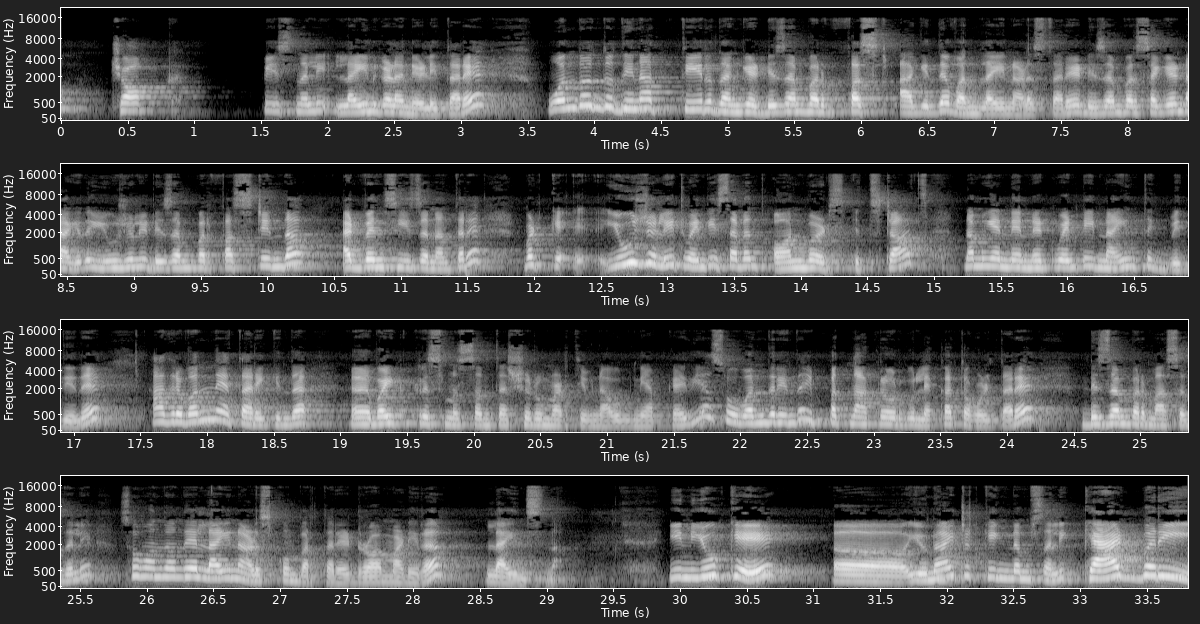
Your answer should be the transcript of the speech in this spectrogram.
ಚಾಕ್ ಪೀಸ್ನಲ್ಲಿ ಲೈನ್ಗಳನ್ನು ಎಳಿತಾರೆ. ಒಂದೊಂದು ದಿನ ತೀರದಂಗೆ ಡಿಸೆಂಬರ್ ಫಸ್ಟ್ ಆಗಿದ್ದೆ ಒಂದು ಲೈನ್ ಅಳಿಸ್ತಾರೆ. ಡಿಸೆಂಬರ್ ಸೆಕೆಂಡ್ ಆಗಿದೆ ಯೂಶಲಿ ಡಿಸೆಂಬರ್ ಫಸ್ಟಿಂದ ಅಡ್ವೆಂಟ್ ಸೀಸನ್ ಅಂತಾರೆ. But usually twenty seventh onwards it starts ನಮಗೆ ನಿನ್ನೆ ಟ್ವೆಂಟಿ ನೈನ್ತಿಗೆ ಬಿದ್ದಿದೆ. ಆದರೆ ಒಂದನೇ ತಾರೀಕಿಂದ ವೈಟ್ ಕ್ರಿಸ್ಮಸ್ ಅಂತ ಶುರು ಮಾಡ್ತೀವಿ ನಾವು, ಜ್ಞಾಪಕ ಇದೆಯಾ? ಸೊ ಒಂದರಿಂದ ಇಪ್ಪತ್ನಾಲ್ಕರವರೆಗೂ ಲೆಕ್ಕ ತಗೊಳ್ತಾರೆ ಡಿಸೆಂಬರ್ ಮಾಸದಲ್ಲಿ. ಸೊ ಒಂದೊಂದೇ ಲೈನ್ ಬರ್ತಾರೆ ಡ್ರಾ ಮಾಡಿರೋ ಲೈನ್ಸ್ನ in U K United ಕಿಂಗ್ಡಮ್ಸ್ನಲ್ಲಿ Cadbury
